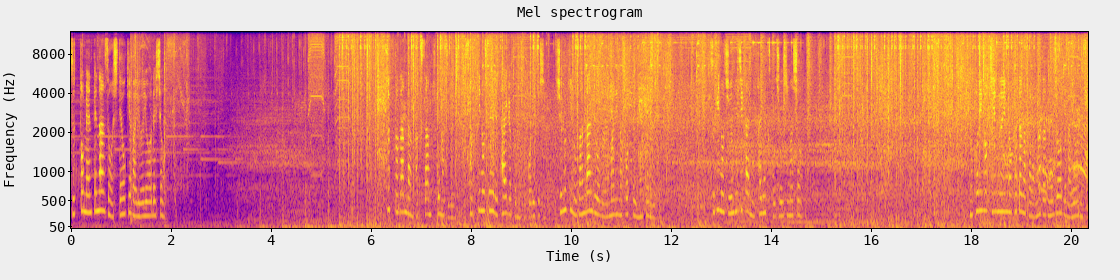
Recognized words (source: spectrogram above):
ずっとメンテナンスをしておけば有用でしょう。ずっとだんだんたくさん来てますね。さっきのせいで体力も底ですし、主向きの残弾量があまり残っていませんね。次の準備時間に早く補充しましょう。残りのチーの方だまだ大丈夫なようです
